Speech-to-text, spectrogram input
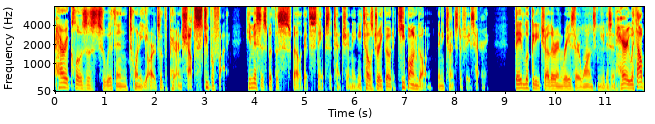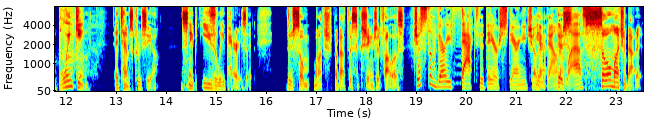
Harry closes to within 20 yards of the pair and shouts, Stupefy. He misses, but the spell gets Snape's attention, and he tells Draco to keep on going. Then he turns to face Harry. They look at each other and raise their wands in unison. Harry, without blinking, attempts Crucio. Snape easily parries it. There's so much about this exchange that follows. Just the very fact that they are staring each other Yeah, down at there's last. So much about it.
